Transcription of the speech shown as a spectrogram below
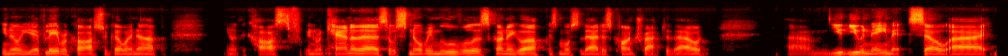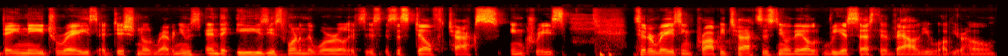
you know you have labor costs are going up you know the cost in Canada. So snow removal is going to go up because most of that is contracted out. Um, you you name it. So uh, they need to raise additional revenues, and the easiest one in the world is is, is a stealth tax increase. Instead of raising property taxes, you know they'll reassess the value of your home,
